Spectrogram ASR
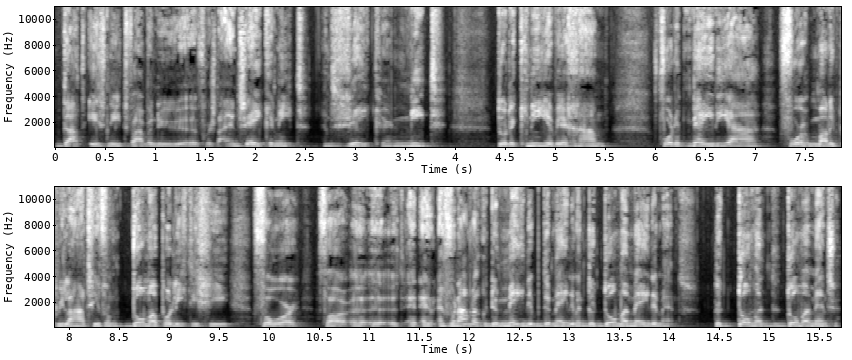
Dat is niet waar we nu eh, voor staan. En zeker niet, en zeker niet door de knieën weer gaan. Voor de media, voor manipulatie van domme politici. Voor, voor, uh, en, en, voornamelijk de, mede, de medemens, de domme medemens. De domme, de domme mensen.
